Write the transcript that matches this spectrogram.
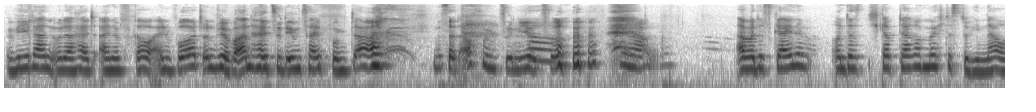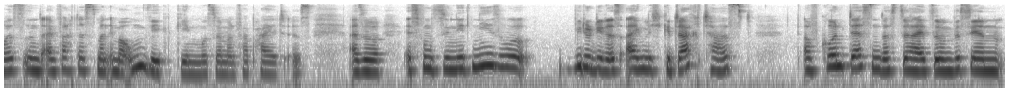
WLAN oder halt eine Frau ein Wort und wir waren halt zu dem Zeitpunkt da. Das hat auch funktioniert so. Ja. Aber das Geile, und das, ich glaube, darauf möchtest du hinaus, sind einfach, dass man immer Umwege gehen muss, wenn man verpeilt ist. Also es funktioniert nie so, wie du dir das eigentlich gedacht hast, aufgrund dessen, dass du halt so ein bisschen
